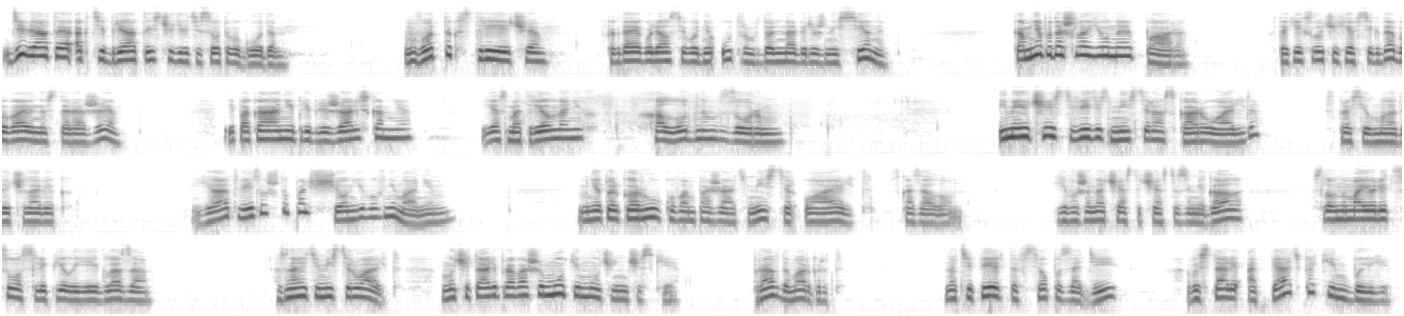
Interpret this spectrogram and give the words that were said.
9 октября 1900 года. Вот так встреча. Когда я гулял сегодня утром вдоль набережной Сены, ко мне подошла юная пара. В таких случаях я всегда бываю на стороже, и пока они приближались ко мне, я смотрел на них холодным взором. «Имею честь видеть мистера Оскара Уайльда?» — спросил молодой человек. Я ответил, что польщен его вниманием. «Мне только руку вам пожать, мистер Уайльд», — сказал он. Его жена часто-часто замигала, словно мое лицо слепило ей глаза. «Знаете, мистер Уайльд, мы читали про ваши муки мученические. Правда, Маргарет? Но теперь-то все позади. Вы стали опять каким были».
